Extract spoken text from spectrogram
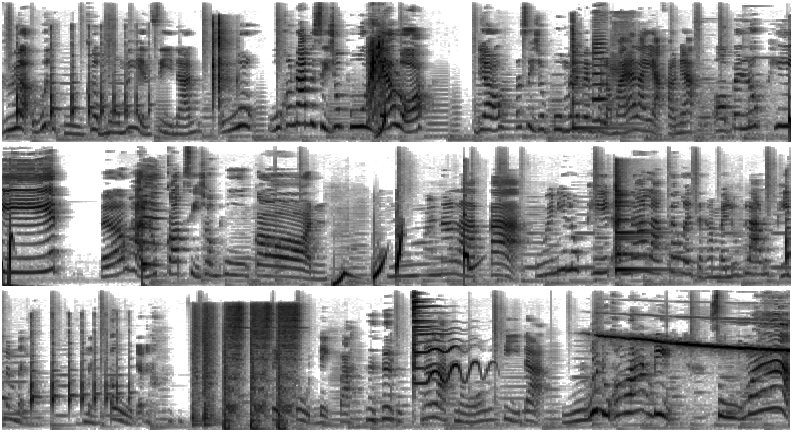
เฮืออุ้ยโอ้โหเกือบมองไม่เห็นสีนั้นอู้อู้ข้างหน้าเป็นสีชมพูอีกแล้วเหรอ เดี๋ยวแล้วสีชมพูมันจะเป็นผลไม้อะไรอะคราเนี้ยอ๋อ เป็นลูกพีชแล้วต้องผ่านลูกกอล์ฟสีชมพูก่อนอุ้ยน่ารักอะอุ้ยนี่ลูกพีชอันน่ารักจังเลย แต่ทำไมรูปร่างลูกพีชมันเหมือน เหมือนตูดอะเด็กตูดเด็กปะน่ารักเนอะลูกพีชอะโอ้ดูข้างล่างดิ สูงมาก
